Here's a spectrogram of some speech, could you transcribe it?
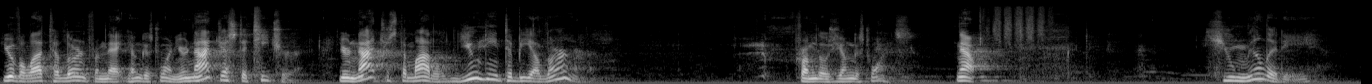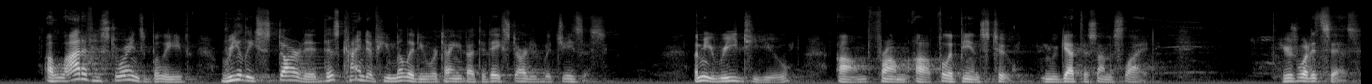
you have a lot to learn from that youngest one. You're not just a teacher, you're not just a model. You need to be a learner from those youngest ones. Now, humility, a lot of historians believe, really started, this kind of humility we're talking about today started with Jesus. Let me read to you um, from uh, Philippians 2, and we've got this on the slide. Here's what it says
